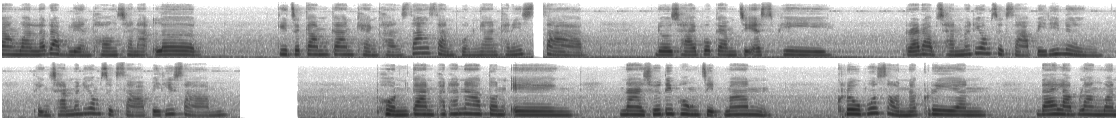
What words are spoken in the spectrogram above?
รางวัลระดับเหรียญทองชนะเลิศ กิจกรรมการแข่งขันสร้างสรรค์ผลงานคณิตศาสตร์ โดยใช้โปรแกรม GSP ระดับชั้นมัธยมศึกษาปีที่ 1 ถึงชั้นมัธยมศึกษาปีที่ 3 ผลการพัฒนาตนเอง นายชุติพงษ์จิตมั่น ครูผู้สอนนักเรียน ได้รับรางวัล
